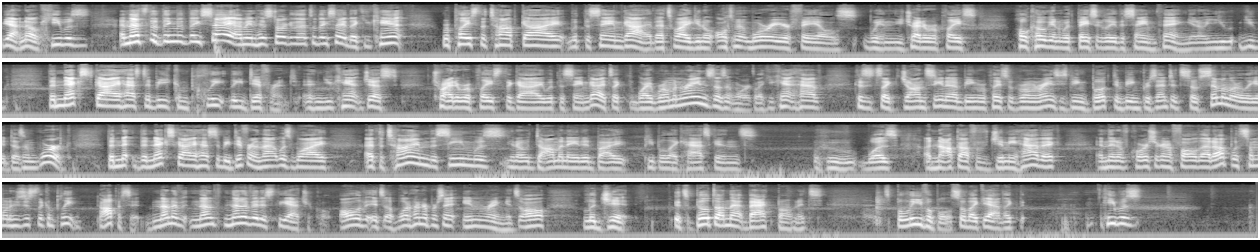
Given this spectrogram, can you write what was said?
Yeah, no, he was, and that's the thing that they say. I mean, historically, that's what they say. Like, you can't replace the top guy with the same guy. That's why you know Ultimate Warrior fails when you try to replace Hulk Hogan with basically the same thing. You know, you you the next guy has to be completely different, and you can't just try to replace the guy with the same guy. It's like why Roman Reigns doesn't work. Like you can't have because it's like John Cena being replaced with Roman Reigns. He's being booked and being presented so similarly, it doesn't work. The ne- the next guy has to be different, and that was why at the time the scene was you know dominated by people like Haskins, who was a knockoff of Jimmy Havoc. And then, of course, you're going to follow that up with someone who's just the complete opposite. None of it, none, none of it is theatrical. All of it, it's a 100% in ring. It's all legit. It's built on that backbone. It's it's believable. So like yeah, like he was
